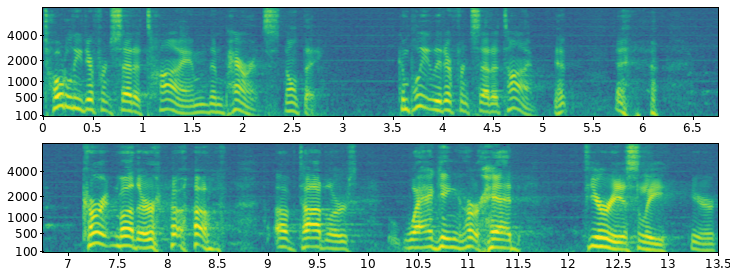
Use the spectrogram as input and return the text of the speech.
totally different set of time than parents, don't they? Completely different set of time. Current mother of, of toddlers wagging her head furiously here.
